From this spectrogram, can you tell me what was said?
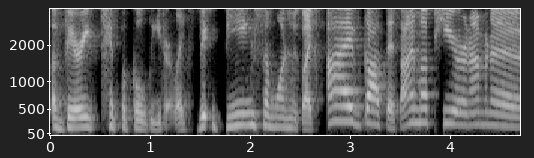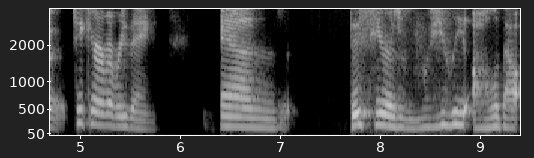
a very typical leader, like v- being someone who's like, I've got this, I'm up here and I'm going to take care of everything. And this year is really all about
